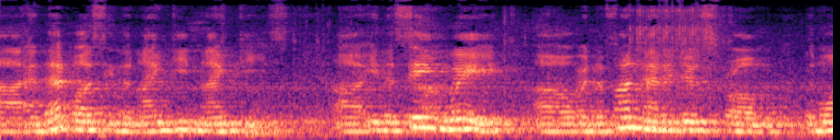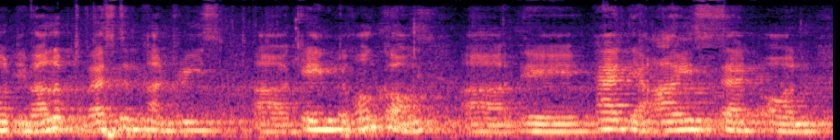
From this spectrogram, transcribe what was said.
Uh, and that was in the 1990s. Uh, in the same way, uh, when the fund managers from the more developed Western countries uh, came to Hong Kong, uh, they had their eyes set on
